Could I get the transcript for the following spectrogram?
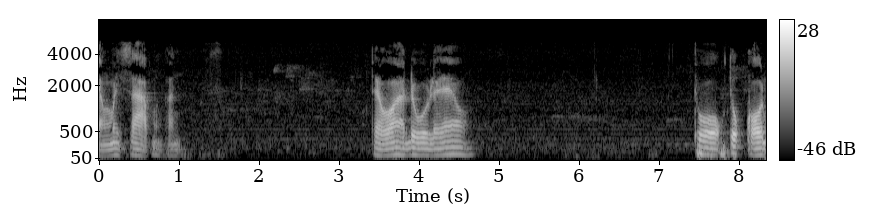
ยังไม่ทราบเหมือนกัน แต่ว่าดูแล้ว ถูกทุกคน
